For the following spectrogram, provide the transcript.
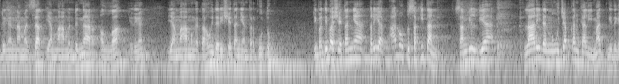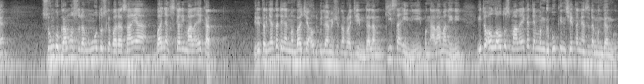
dengan nama zat yang maha mendengar Allah gitu kan? Yang maha mengetahui dari setan yang terkutuk. Tiba-tiba setannya teriak aduh kesakitan. Sambil dia lari dan mengucapkan kalimat gitu kan? Sungguh kamu sudah mengutus kepada saya banyak sekali malaikat. Jadi ternyata dengan membaca rajim dalam kisah ini pengalaman ini itu Allah utus malaikat yang menggebukin setan yang sedang mengganggu.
